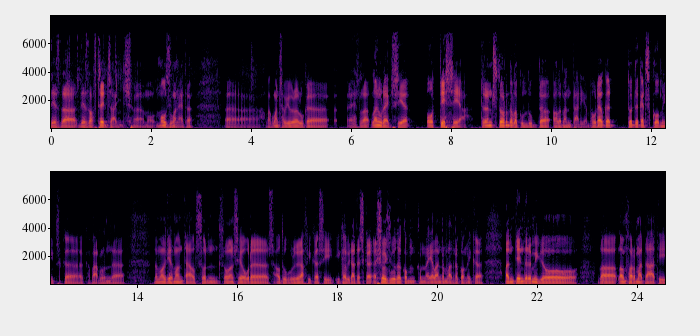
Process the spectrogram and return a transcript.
des, de, des dels 13 anys, eh, molt, molt joveneta, eh, va començar a viure el que és l'anorèxia o TCA, trastorn de la conducta alimentària. Veureu que tots aquests còmics que, que parlen de, de malalties mentals són, solen ser obres autobiogràfiques i, i que la veritat és que això ajuda, com, com deia abans amb l'altre còmic, a entendre millor l'enfermetat i,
